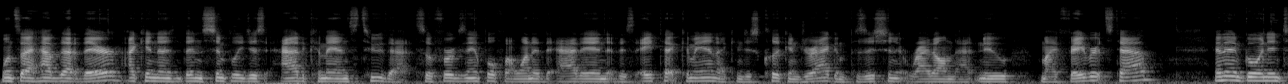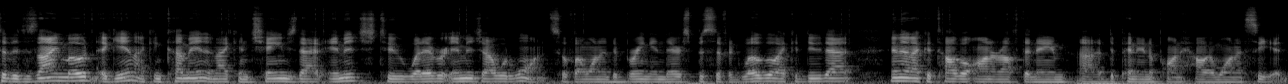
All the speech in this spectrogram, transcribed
Once I have that there, I can then simply just add commands to that. So for example, if I wanted to add in this ATEC command, I can just click and drag and position it right on that new My Favorites tab. And then going into the design mode, again, I can come in and I can change that image to whatever image I would want. So if I wanted to bring in their specific logo, I could do that and then I could toggle on or off the name uh, depending upon how I want to see it.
